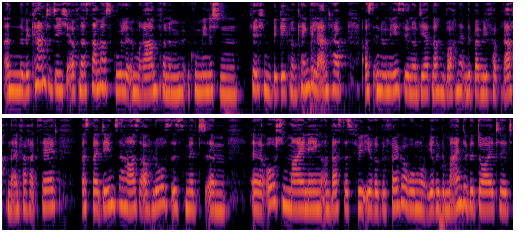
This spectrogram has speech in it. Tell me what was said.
eine Bekannte, die ich auf einer Summer School im Rahmen von einem ökumenischen Kirchenbegegnung kennengelernt habe, aus Indonesien und die hat noch ein Wochenende bei mir verbracht und einfach erzählt, was bei denen zu Hause auch los ist mit ähm, äh, Ocean Mining und was das für ihre Bevölkerung und ihre Gemeinde bedeutet,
